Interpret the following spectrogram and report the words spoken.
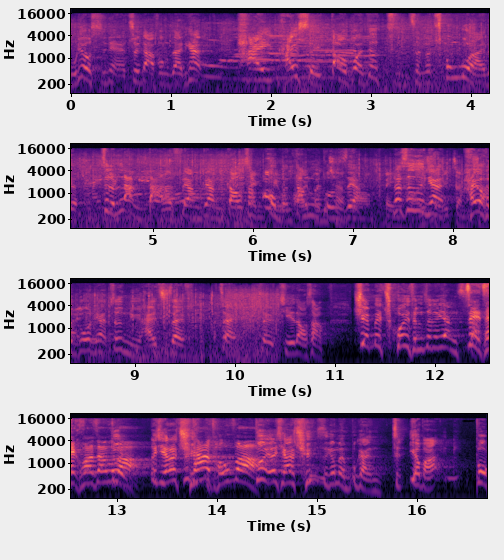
五六十年来最大的风灾。你看海海水倒灌，这个整个冲过来的这个浪打得非常非常高，像澳门当路都是这样。那甚至你看还有很多，你看这个女孩子在在在街道上。居然被吹成这个样子，这也太夸张了吧！而且她裙子，他的头发，对，而且她裙子根本不敢，这要把它抱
